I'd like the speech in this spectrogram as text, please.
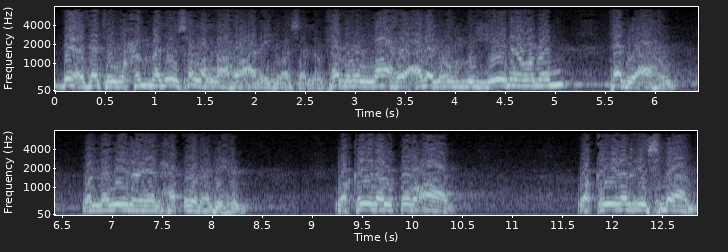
بعثة محمد صلى الله عليه وسلم فضل الله على الأميين ومن تبعهم والذين يلحقون بهم. وقيل القرآن وقيل الإسلام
